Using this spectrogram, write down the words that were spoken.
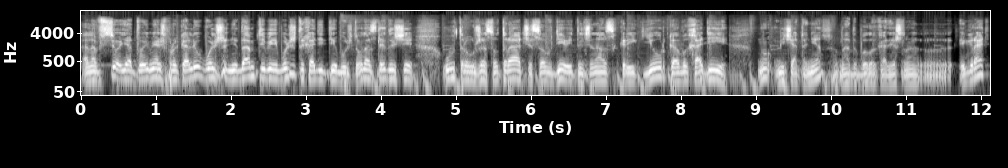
Она, все, я твой мяч проколю, больше не дам тебе, и больше ты ходить не будешь. У нас следующее утро, уже с утра, часов в 9 начинался крик, Юрка, выходи. Ну, мяча-то нет, надо было, конечно, э, играть.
